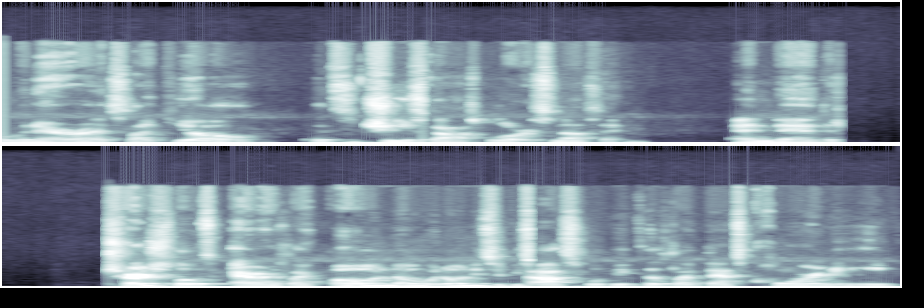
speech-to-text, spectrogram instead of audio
movement era, it's like, yo, it's Jesus gospel or it's nothing, and then the church clothes era is like, oh no, we don't need to be gospel because like that's corny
